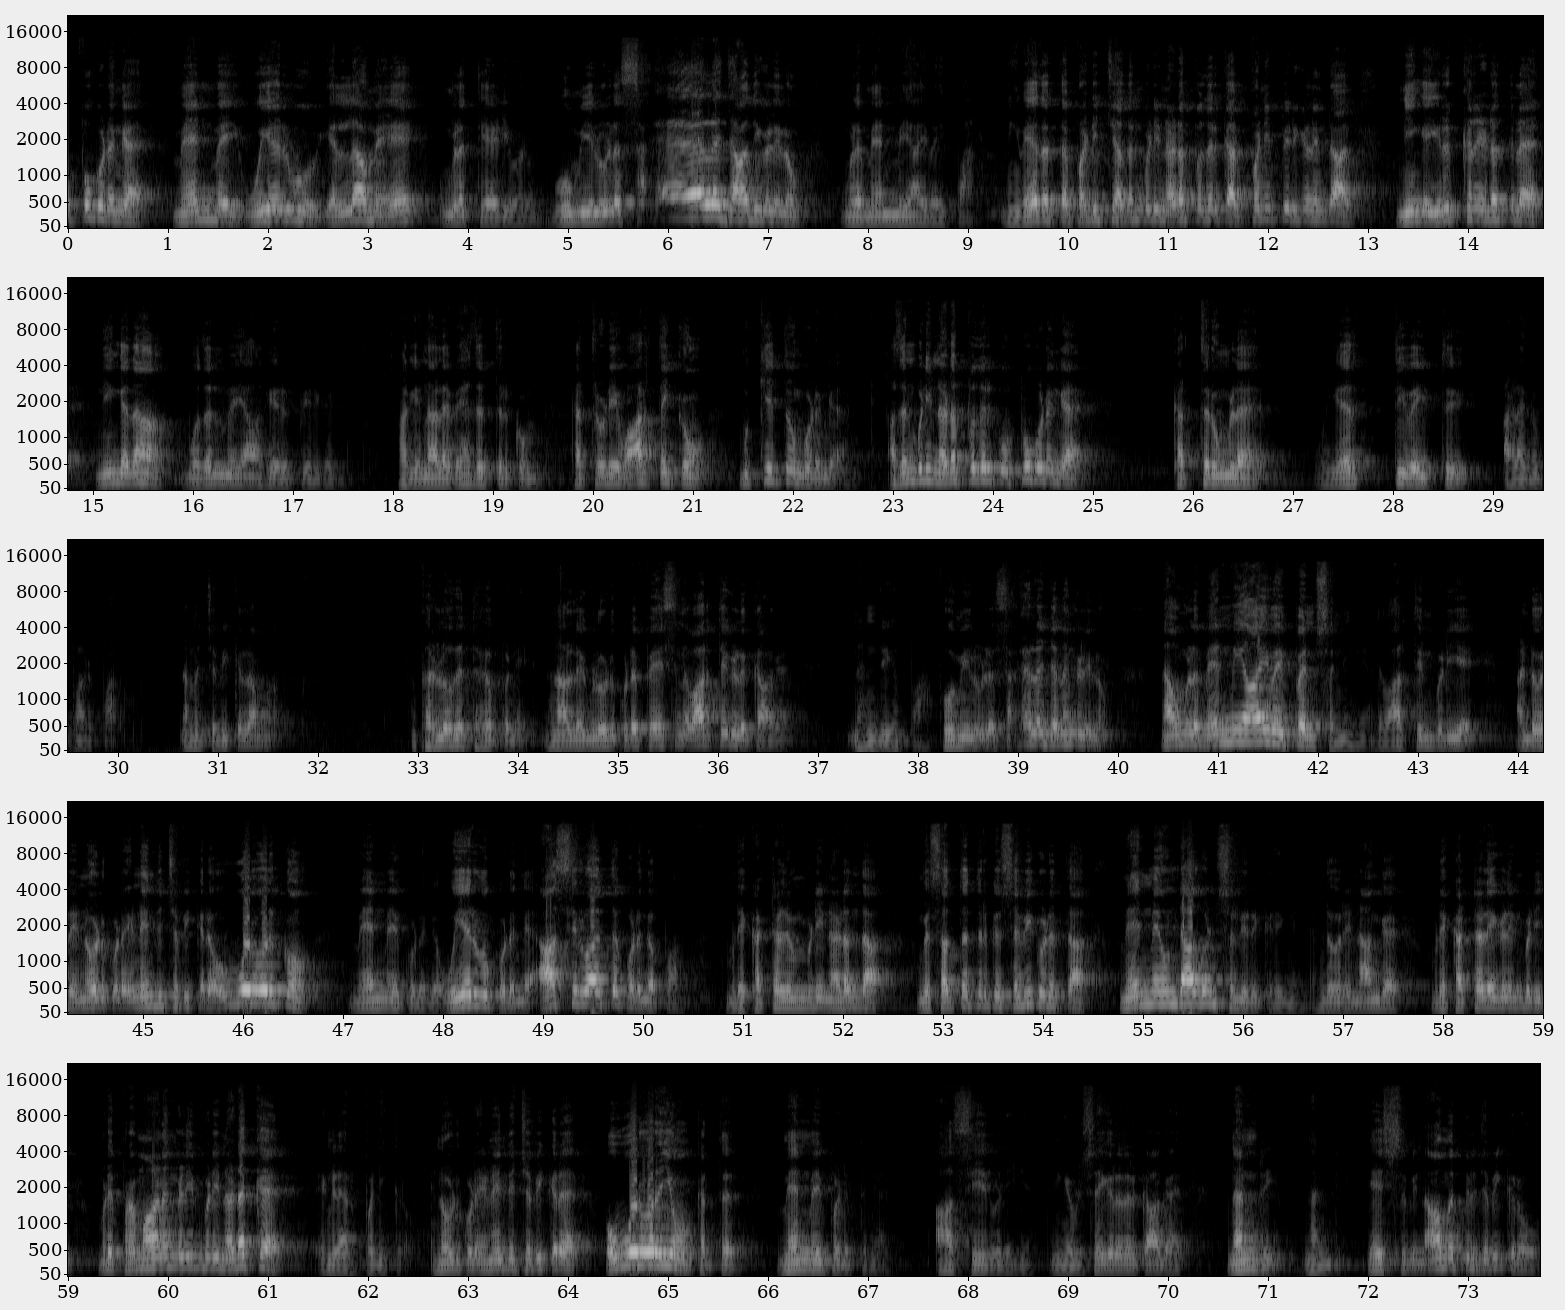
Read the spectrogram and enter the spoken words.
ஒப்பு கொடுங்க மேன்மை உயர்வு எல்லாமே உங்களை தேடி வரும். பூமியில் உள்ள சகல ஜாதிகளிலும் உங்களை மேன்மையாய் வைப்பார். நீங்கள் வேதத்தை படித்து அதன்படி நடப்பதற்கு அர்ப்பணிப்பீர்கள் என்றால் நீங்கள் இருக்கிற இடத்துல நீங்கள் தான் முதன்மையாக இருப்பீர்கள். ஆகையினால் வேதத்திற்கும் கர்த்தருடைய வார்த்தைக்கும் முக்கியத்துவம் கொடுங்க. அதன்படி நடப்பதற்கு ஒப்பு கொடுங்க. கர்த்தர் உங்களை உயர்த்தி வைத்து அழகு பார்ப்பார். நம்ம செபிக்கலாமா பரலோக தகப்பனே இந்த நாளில் எங்களோடு கூட பேசின வார்த்தைகளுக்காக நன்றி அப்பா. பூமியில் உள்ள சகல ஜனங்களிலும் நான் உங்களை மேன்மையாய் வைப்பேன்னு சொன்னீங்க. அந்த வார்த்தையின்படியே அண்டவர் என்னோடு கூட இணைந்து ஜபிக்கிற ஒவ்வொருவருக்கும் மேன்மையை கொடுங்க உயர்வு கொடுங்க ஆசீர்வாதத்தை கொடுங்கப்பா. உங்களுடைய கட்டளையின்படி நடந்தா உங்கள் சத்தத்திற்கு செவி கொடுத்தா மேன்மை உண்டாகும்னு சொல்லியிருக்கிறீங்க. அண்டவரை நாங்கள் உங்களுடைய கட்டளைகளின்படி உங்களுடைய பிரமாணங்களின்படி நடக்க எங்களை அர்ப்பணிக்கிறோம். என்னோடு கூட இணைந்து செபிக்கிற ஒவ்வொருவரையும் கர்த்தர் மேன்மைப்படுத்துங்க ஆசீர்வதிங்க. நீங்கள் இப்படி செய்கிறதற்காக நன்றி நன்றி. இயேசுவின் நாமத்தில் ஜெபிக்கிறோம்.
